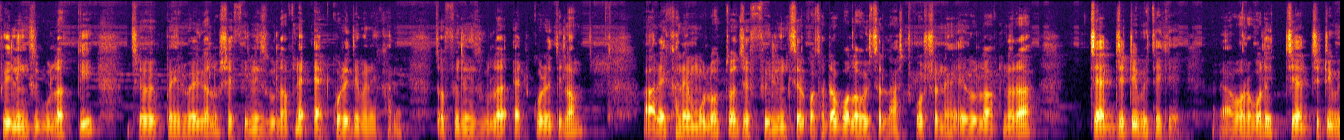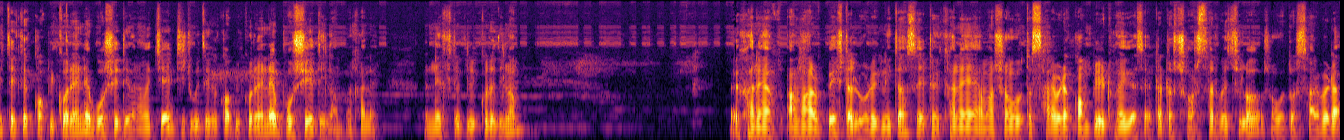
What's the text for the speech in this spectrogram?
ফিলিংসগুলো কী? যে বের হয়ে গেল, সেই ফিলিংসগুলো আপনি অ্যাড করে দেবেন এখানে। তো ফিলিংসগুলো অ্যাড করে দিলাম। আর এখানে মূলত যে ফিলিংসের কথাটা বলা হয়েছে লাস্ট কোশ্চেনে এগুলো আপনারা চ্যাট জিটিভি থেকে আবারও বলি চ্যাট জিটিভি থেকে কপি করে এনে বসিয়ে দেবেন। আমি চ্যাট জিটিভি থেকে কপি করে এনে বসিয়ে দিলাম এখানে। নেক্সটে ক্লিক করে দিলাম। এখানে আমার পেজটা লোডিং নিতে আসে এটা এখানে আমার সম্ভবত সার্ভেটা কমপ্লিট হয়ে গেছে। এটা একটা শর্ট সার্ভে ছিল। সম্ভবত সার্ভেটা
